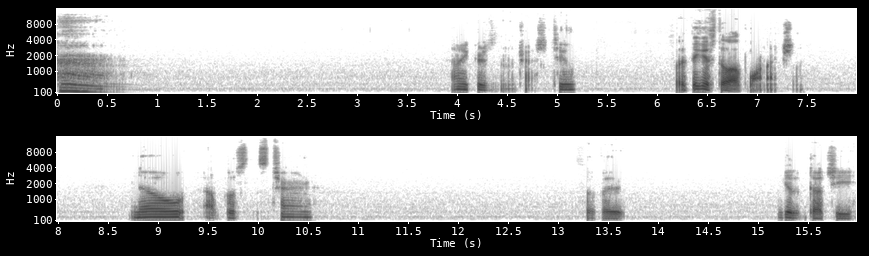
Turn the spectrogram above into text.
How many cruisers in the trash? Two. So I think I still have one actually. No outpost this turn. So if I get a duchy.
